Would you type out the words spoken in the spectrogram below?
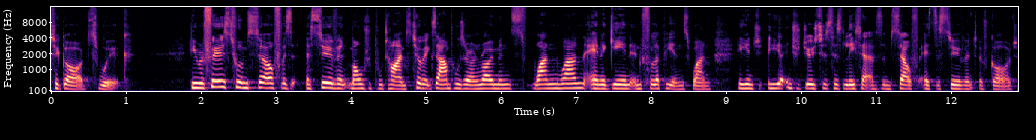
to God's work. He refers to himself as a servant multiple times. Two examples are in Romans 1 1 and again in Philippians 1. He, in, he introduces his letter of himself as the servant of God.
